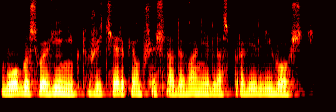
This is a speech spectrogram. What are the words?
Błogosławieni, którzy cierpią prześladowanie dla sprawiedliwości,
